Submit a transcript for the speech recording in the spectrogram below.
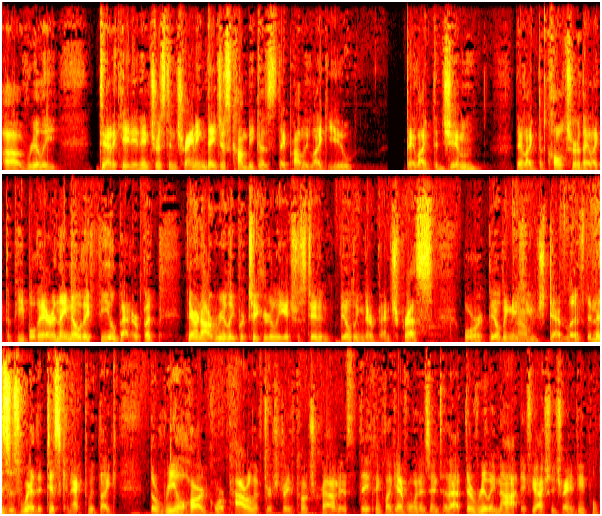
a really dedicated interest in training. They just come because they probably like you, they like the gym, they like the culture, they like the people there, and they know they feel better, but they're not really particularly interested in building their bench press or building a no. huge deadlift. And this is where the disconnect with like the real hardcore powerlifter strength coach crowd is. They think like everyone is into that. They're really not if you actually train people.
